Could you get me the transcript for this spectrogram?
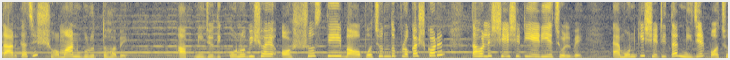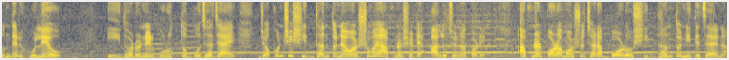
তার কাছে সমান গুরুত্ব হবে। আপনি যদি কোনো বিষয়ে অস্বস্তি বা অপছন্দ প্রকাশ করেন, তাহলে সে সেটি এড়িয়ে চলবে, এমনকি সেটি তার নিজের পছন্দের হলেও। এই ধরনের গুরুত্ব বোঝা যায় যখন সে সিদ্ধান্ত নেওয়ার সময় আপনার সাথে আলোচনা করে। আপনার পরামর্শ ছাড়া বড় সিদ্ধান্ত নিতে চায় না।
